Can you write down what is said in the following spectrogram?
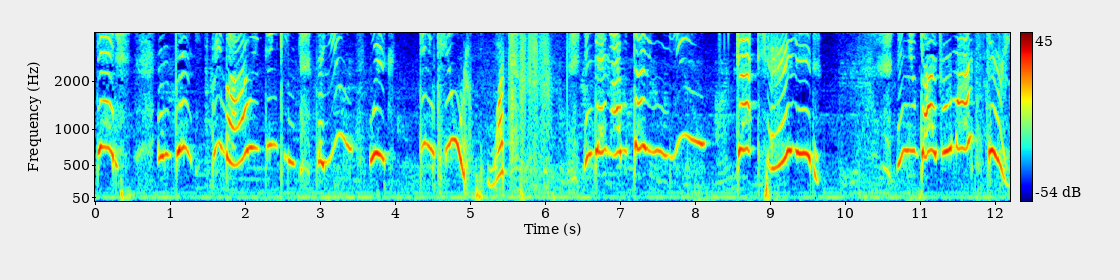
dead. And then, Springtrap, I was thinking that you were getting killed. What? And then I was thought you got hurted. And you guys were monsters.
